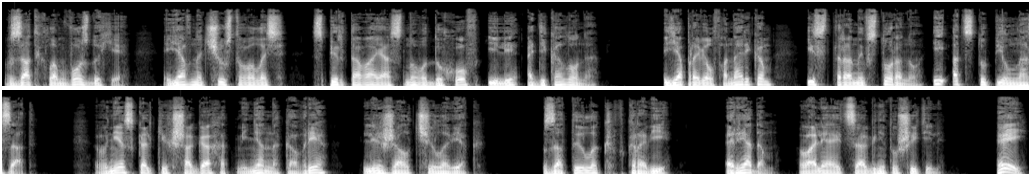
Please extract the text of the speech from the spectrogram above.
В затхлом воздухе явно чувствовалась спиртовая основа духов или одеколона. Я провел фонариком из стороны в сторону и отступил назад. В нескольких шагах от меня на ковре лежал человек. Затылок в крови. Рядом валяется огнетушитель. «Эй!»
